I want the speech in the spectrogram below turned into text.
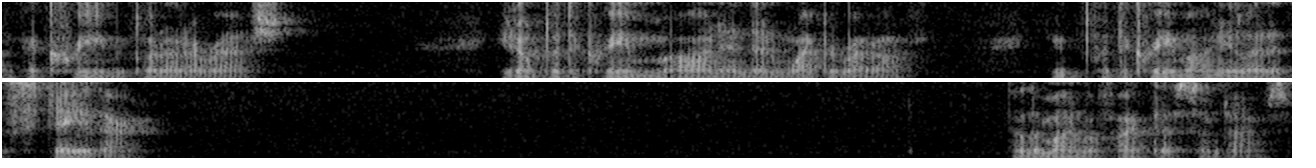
like a cream you put on a rash. You don't put the cream on and then wipe it right off. You put the cream on, you let it stay there. Now the mind will fight this sometimes.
